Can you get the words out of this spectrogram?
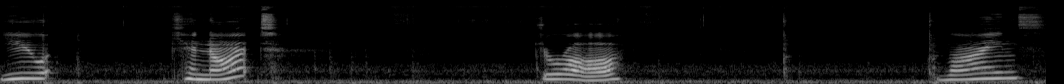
You cannot draw lines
